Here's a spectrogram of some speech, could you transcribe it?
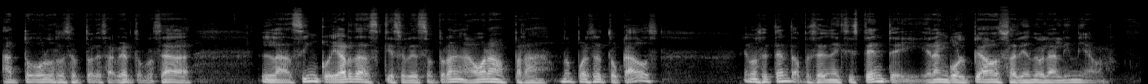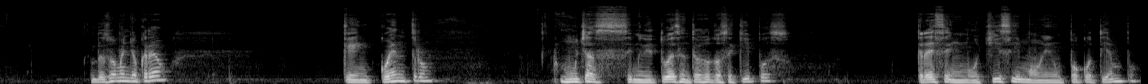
a todos los receptores abiertos. O sea, las cinco yardas que se les otorgan ahora para no poder ser tocados, en los 70 pues eran inexistentes y eran golpeados saliendo de la línea. En resumen, yo creo que encuentro muchas similitudes entre esos dos equipos. Crecen muchísimo en un poco tiempo.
